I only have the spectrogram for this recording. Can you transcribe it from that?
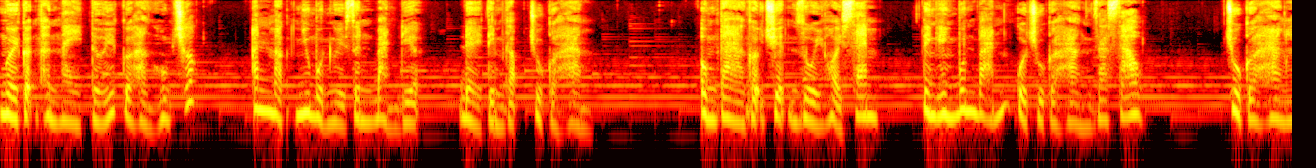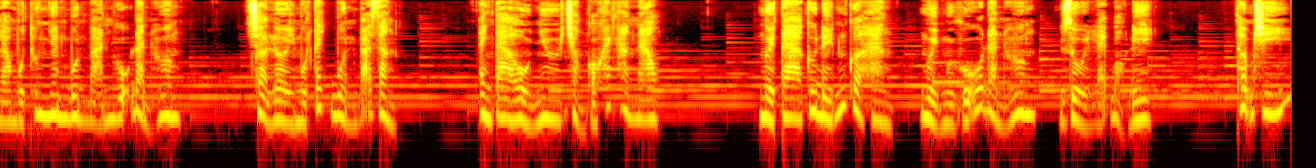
người cận thần này tới cửa hàng hôm trước, ăn mặc như một người dân bản địa để tìm gặp chủ cửa hàng. Ông ta gợi chuyện rồi hỏi xem tình hình buôn bán của chủ cửa hàng ra sao. Chủ cửa hàng là một thương nhân buôn bán gỗ đàn hương, trả lời một cách buồn bã rằng anh ta hầu như chẳng có khách hàng nào. Người ta cứ đến cửa hàng ngửi mùi gỗ đàn hương rồi lại bỏ đi. Thậm chí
